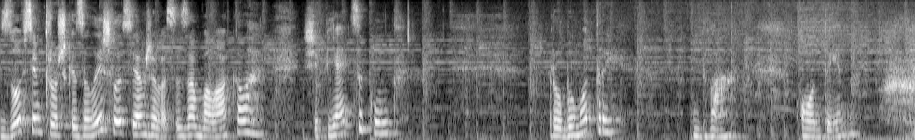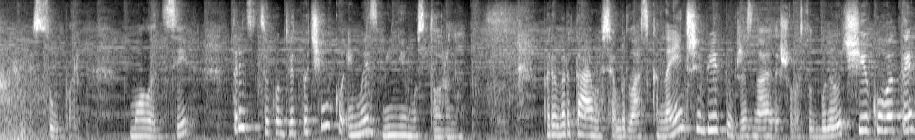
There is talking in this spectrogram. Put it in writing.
Зовсім трошки залишилося, я вже вас забалакала. Ще 5 секунд. Робимо 3, 2, 1. Супер. Молодці. 30 секунд відпочинку, і ми змінюємо сторону. Перевертаємося, будь ласка, на інший бік. Ви вже знаєте, що вас тут буде очікувати.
